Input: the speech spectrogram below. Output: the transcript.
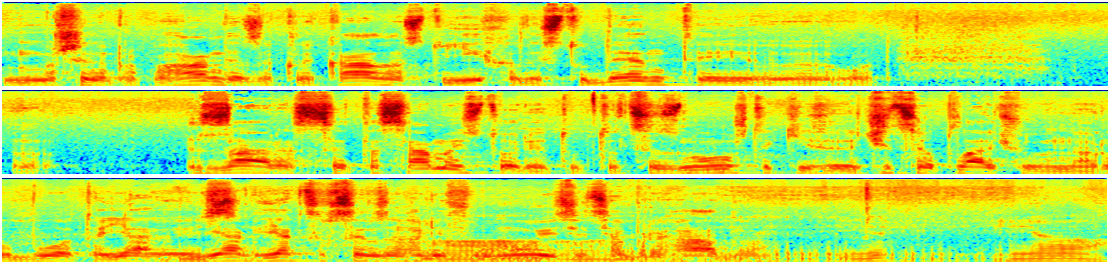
машина пропаганди закликала, їхали студенти. е, От. Е, Зараз це та сама історія, тобто це знову ж таки, чи це оплачувана робота? Як, як, як це все взагалі формується, ця бригада? Я, я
